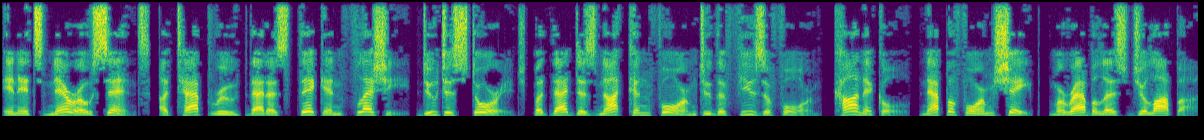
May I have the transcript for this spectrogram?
in its narrow sense, a tap root that is thick and fleshy due to storage but that does not conform to the fusiform, conical, napiform shape, Mirabilis jalapa.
